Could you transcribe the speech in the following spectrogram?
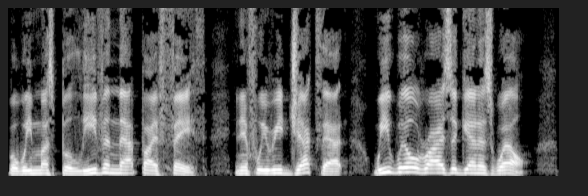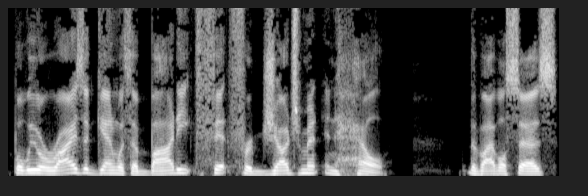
But we must believe in that by faith. And if we reject that, we will rise again as well. But we will rise again with a body fit for judgment in hell the Bible says,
